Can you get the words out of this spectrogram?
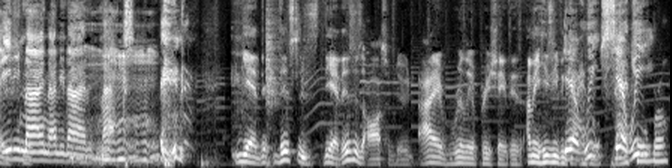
eighty nine ninety nine max. Yeah, th- this is yeah, this is awesome, dude. I really appreciate this. I mean, he's even Yeah, got we- statue, yeah, we- bro.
